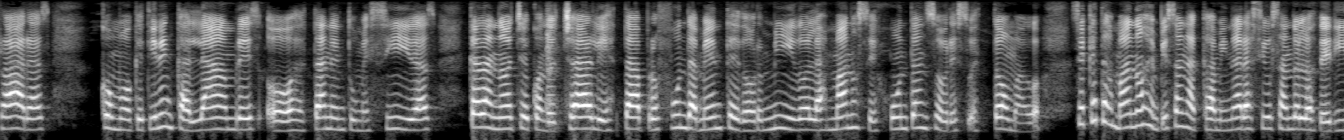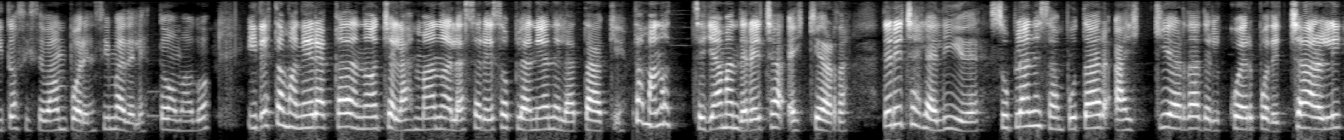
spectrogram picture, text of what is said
raras, como que tienen calambres o están entumecidas. Cada noche cuando Charlie está profundamente dormido, las manos se juntan sobre su estómago. O sea que estas manos empiezan a caminar así usando los deditos y se van por encima del estómago. Y de esta manera cada noche las manos al hacer eso planean el ataque. Estas manos se llaman derecha e izquierda. Derecha es la líder. Su plan es amputar a izquierda del cuerpo de Charlie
